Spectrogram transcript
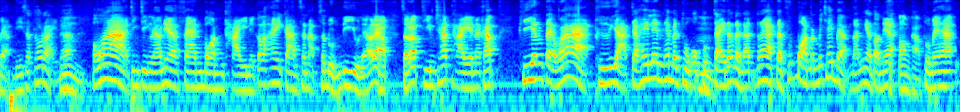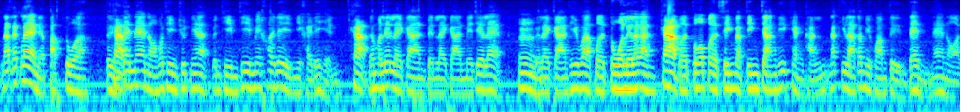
แบบนี้สักเท่าไหร่นะอืมเพราะว่าจริง ๆ แล้วเนี่ยแฟนบอลไทยเนี่ยก็ให้การสนับสนุนดีอยู่แล้วแหละครับสำหรับทีมชาติไทยนะครับเพียงแต่ว่าคืออยากจะให้เล่นให้มันถูกอกอืมถูกใจตั้งแต่นัดแรกแต่ฟุตบอลมันไม่ใช่แบบนั้นไงตอนเนี้ยถูกต้องครับถูกไหมฮะนัดแรกๆเนี่ยปรับตัวตื่นครับเต้นแน่นอนเพราะทีมชุดเนี้ยเป็นทีมที่ไม่ค่อยได้มีใครได้เห็นครับแล้วมาเล่นรายการเป็นรายการเมเจอร์แรกอืม เป็นรายการที่ว่าเปิดตัวเลยแล้วกันครับเปิดตัวเปิดซิงแบบจริงจังที่แข่งขันนักกีฬาก็มีความตื่นเต้นแน่นอน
